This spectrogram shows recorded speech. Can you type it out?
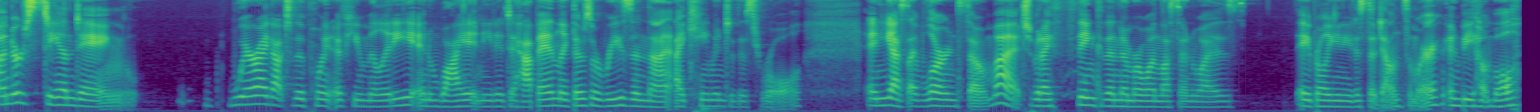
understanding where I got to the point of humility and why it needed to happen, like there's a reason that I came into this role. And yes, I've learned so much, but I think the number one lesson was April, you need to sit down somewhere and be humble.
